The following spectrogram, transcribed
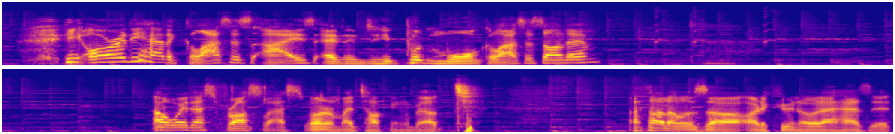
he already had glasses eyes and he put more glasses on them? Oh wait, that's Froslass. What am I talking about? I thought it was uh, Articuno that has it.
